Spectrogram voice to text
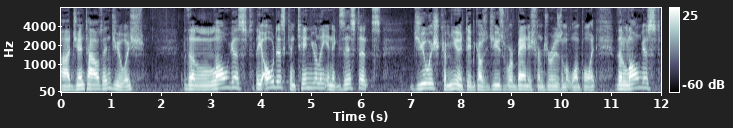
uh, Gentiles and Jewish, the longest, the oldest continually in existence Jewish community, because Jews were banished from Jerusalem at one point, the longest,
